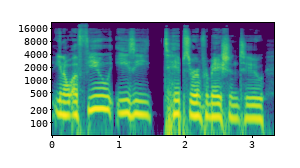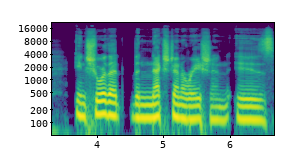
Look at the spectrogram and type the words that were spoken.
you know, a few easy tips or information to ensure that the next generation is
